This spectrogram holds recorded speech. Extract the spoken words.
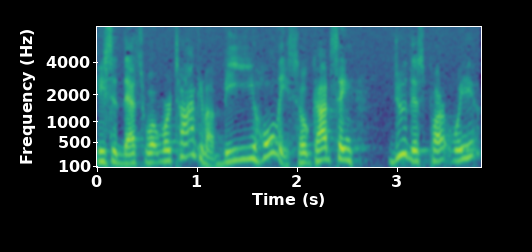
He said, That's what we're talking about. Be ye holy. So God's saying, Do this part, will you?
